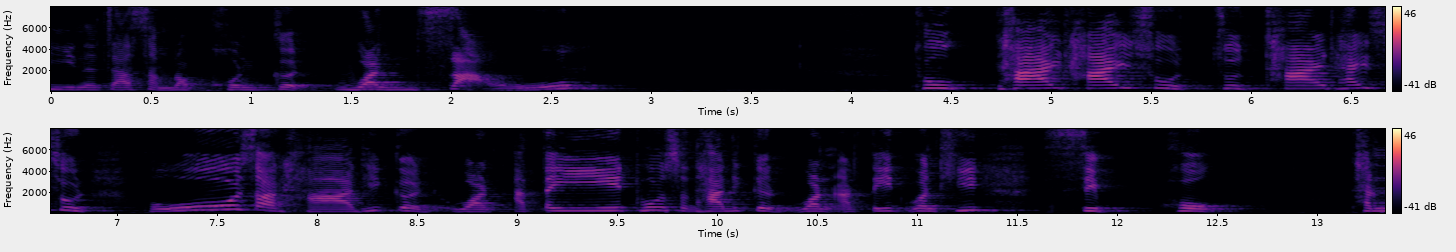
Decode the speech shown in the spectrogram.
ดีนะจ๊ะสำหรับคนเกิดวันเสาร์ ถูกท้ายท้ายสุดสุดท้ายท้ายสุด ผู้ศรัทธาที่เกิดวันอาทิตย์ผู้ศรัทธาที่เกิดวันอาทิตย์วันที่ 16ธัน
